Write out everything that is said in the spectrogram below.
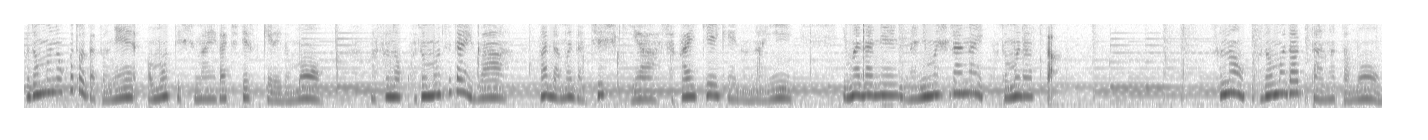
子供のことだとね思ってしまいがちですけれどもその子供時代はまだまだ知識や社会経験のない未だね何も知らない子供だった。その子供だったあなたも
